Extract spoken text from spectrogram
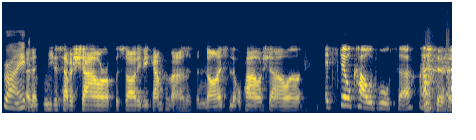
Right. And then you just have a shower off the side of your camper van. It's a nice little power shower. It's still cold water.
